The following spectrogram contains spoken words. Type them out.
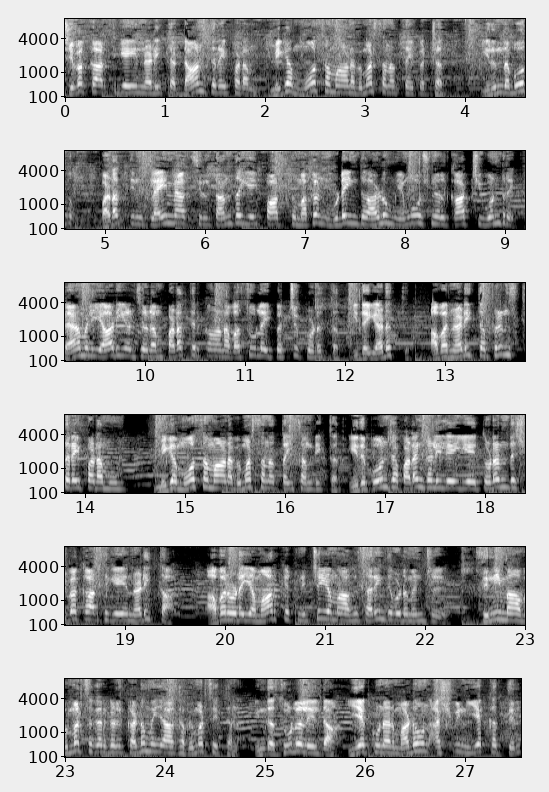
சிவகார்த்திகேயன் நடித்த டான் திரைப்படம் மிக மோசமான விமர்சனத்தை பெற்றது. இருந்தபோதும் படத்தின் கிளைமேக்ஸில் தந்தையை பார்த்து மகன் உடைந்து அழும் எமோஷனல் காட்சி ஒன்று ஃபேமிலி ஆடியன்ஸிடம் படத்திற்கான வசூலை பெற்றுக் கொடுத்தது. இதையடுத்து அவர் நடித்த பிரின்ஸ் திரைப்படமும் மிக மோசமான விமர்சனத்தை சந்தித்தது. இது போன்ற படங்களிலேயே தொடர்ந்து சிவகார்த்திகேயன் நடித்தார் அவருடைய மார்க்கெட் நிச்சயமாக சரிந்துவிடும் என்று சினிமா விமர்சகர்கள் கடுமையாக விமர்சித்தனர். இந்த சூழலில்தான் இயக்குனர் மடோன் அஸ்வின் இயக்கத்தில்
